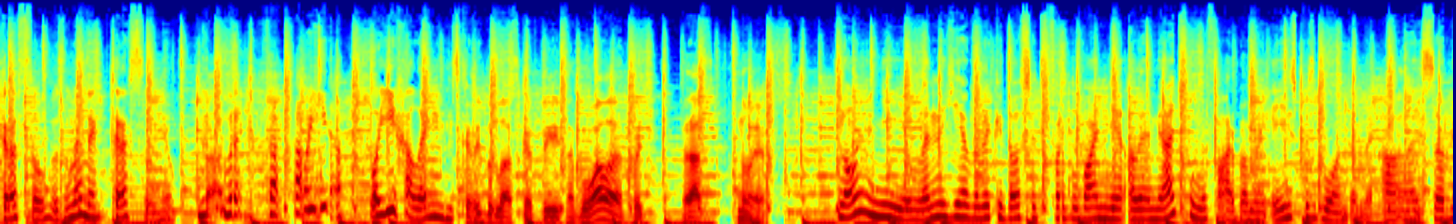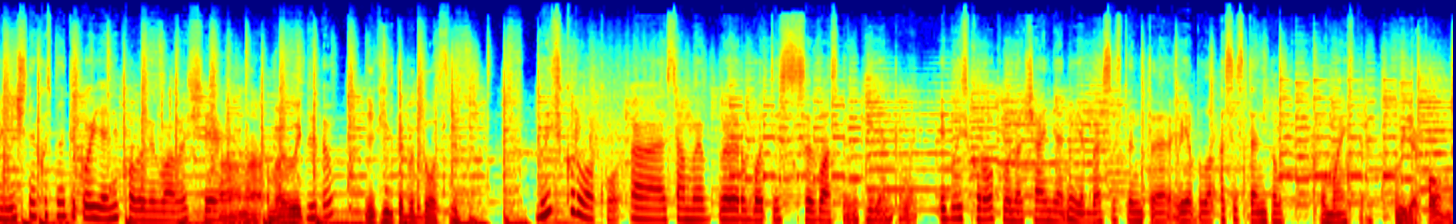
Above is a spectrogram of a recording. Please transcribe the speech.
Красу, з мене красуню. Добре, Поїхали. Поїхали. Скажи, будь ласка, ти фарбувала хоч раз мною? Ну ні, у мене є великий досвід в фарбуванні, але аміачними фарбами і спецблондами. А з органічною косметикою я ніколи не мала ще Ага, великий. сліду. Який в тебе досвід? Близько року е, саме роботи з власними клієнтами. І близько року навчання, ну якби асистент, е, я була асистентом у майстра. У якому?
